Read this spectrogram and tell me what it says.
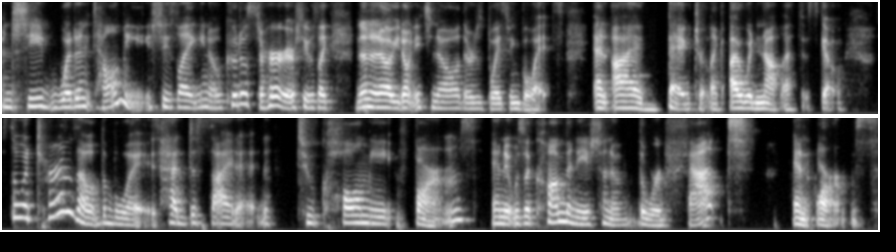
and she wouldn't tell me. She's like, you know, kudos to her. She was like, no, no, no, you don't need to know. There's boys being boys. And I begged her, like, I would not let this go. So it turns out the boys had decided to call me farms. And it was a combination of the word fat and arms.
